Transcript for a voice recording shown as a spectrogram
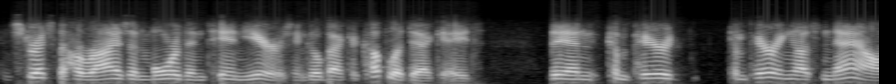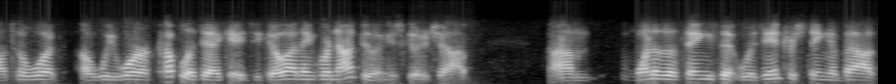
and stretch the horizon more than 10 years and go back a couple of decades, then compared comparing us now to what uh, we were a couple of decades ago, I think we're not doing as good a job. Um, one of the things that was interesting about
